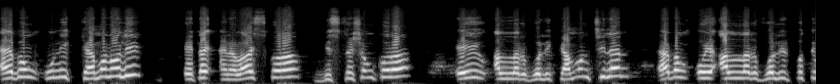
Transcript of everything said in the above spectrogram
এবং উনি কেমন হলি এটা অ্যানালাইজ করা, বিশ্লেষণ করা। এই আল্লাহর বলি কেমন ছিলেন এবং ওই আল্লাহর বলির প্রতি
